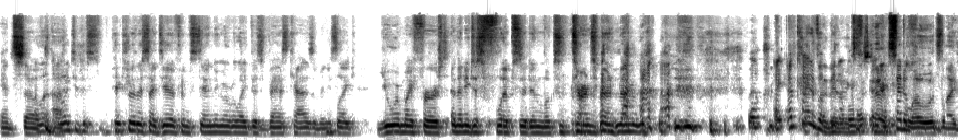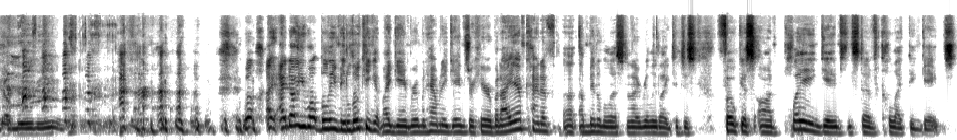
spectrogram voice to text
And so I, I uh, like to just picture this idea of him standing over like this vast chasm, and he's like, "You were my first. and then he just flips it and looks and turns around. Well, I, am kind of a minimalist. It, explodes of... like a movie. well, I, I, know you won't believe me looking at my game room and how many games are here, but I am kind of a, a, minimalist, and I really like to just focus on playing games instead of collecting games.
